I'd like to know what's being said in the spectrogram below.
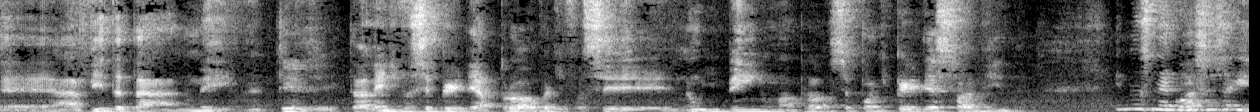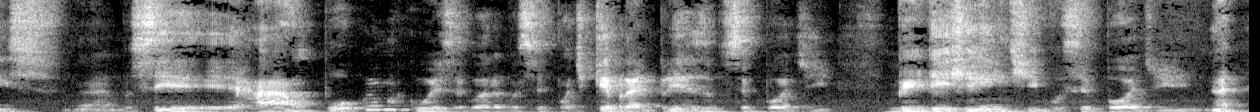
é, a vida está no meio, né? Entendi. Então, além de você perder a prova, de você não ir bem numa prova, você pode perder a sua vida. E nos negócios é isso. Né? Você errar um pouco é uma coisa, agora você pode quebrar a empresa, você pode perder gente, você pode. Né?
